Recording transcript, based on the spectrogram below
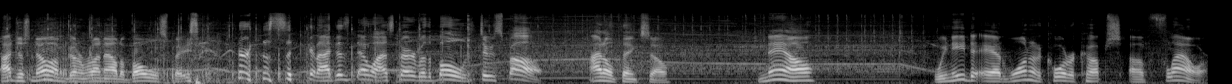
I just know I'm going to run out of bowl space here in a second. I just know I started with a bowl that's too small. I don't think so. Now, we need to add one and a quarter cups of flour.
